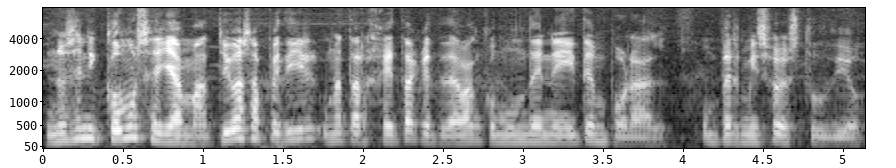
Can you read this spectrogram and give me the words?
No sé ni cómo se llama. Tú ibas a pedir una tarjeta que te daban como un DNI temporal, un permiso de estudio.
